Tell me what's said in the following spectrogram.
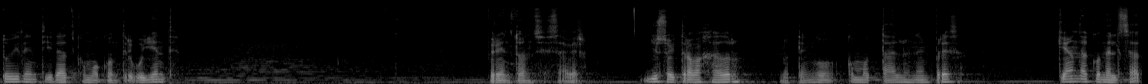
tu identidad como contribuyente. Pero entonces, a ver, yo soy trabajador, no tengo como tal una empresa. ¿Qué anda con el SAT?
